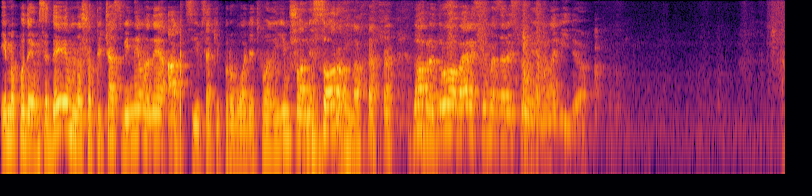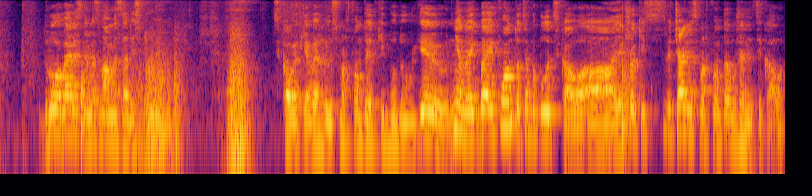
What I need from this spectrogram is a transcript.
І ми подивимося, дивимо, що під час війни вони акції всякі проводять. Їм що, не соромно? Добре, 2 вересня ми зареєструємо на відео. 2 вересня ми з вами зареєструємо. Цікаво, як я виграю смартфон, то я такий буду. Є... Ні, ну якби iPhone, то це би було цікаво. А якщо якийсь звичайний смартфон, то вже не цікаво.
